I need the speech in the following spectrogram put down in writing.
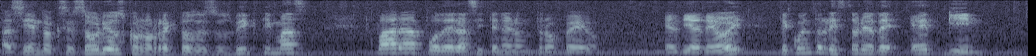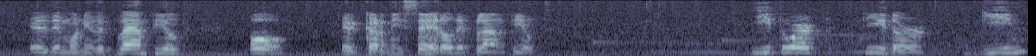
haciendo accesorios con los rectos de sus víctimas para poder así tener un trofeo. El día de hoy te cuento la historia de Ed Gein, el demonio de Planfield o el carnicero de Planfield. Edward Theodore Gein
